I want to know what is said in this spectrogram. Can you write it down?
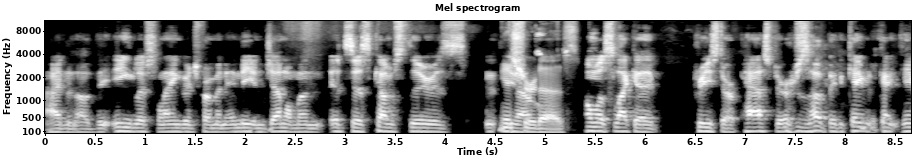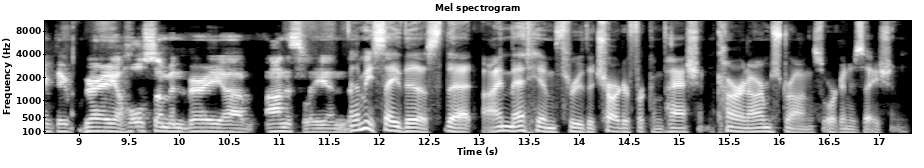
I don't know the English language from an Indian gentleman. It just comes through as It know, sure does. almost like a priest or a pastor or something. It came came came through very wholesome and very uh, honestly. And Let me say this that I met him through the Charter for Compassion, Karen Armstrong's organization.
